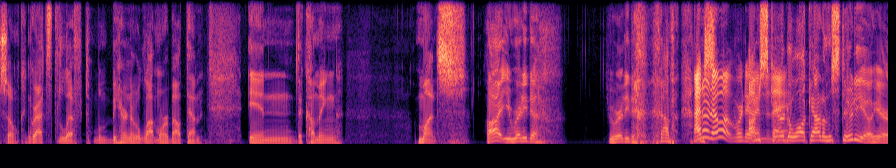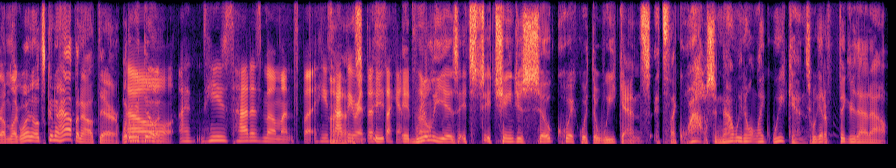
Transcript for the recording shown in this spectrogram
So congrats to Lift. We'll be hearing a lot more about them in the coming months. All right, you ready to? You ready to? I'm, I I'm don't know what we're doing I'm scared today. to walk out of the studio here. I'm like, what, what's going to happen out there? What are we doing? Oh, I, he's had his moments, but he's happy Uh, right this it, second. It so. really is. It's it changes so quick with the weekends. It's like wow. So now we don't like weekends. We got to figure that out.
